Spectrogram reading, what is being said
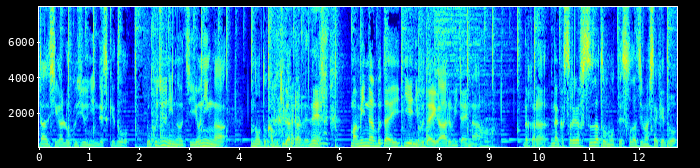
男子が60人ですけど60人のうち4人が能と歌舞伎だったんでね まあみんな舞台家に舞台があるみたいなだからなんかそれが普通だと思って育ちましたけど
